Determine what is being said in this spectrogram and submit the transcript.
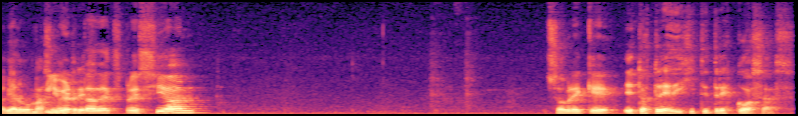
Había algo más. libertad de expresión. ¿Sobre qué? Estos tres, dijiste tres cosas.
